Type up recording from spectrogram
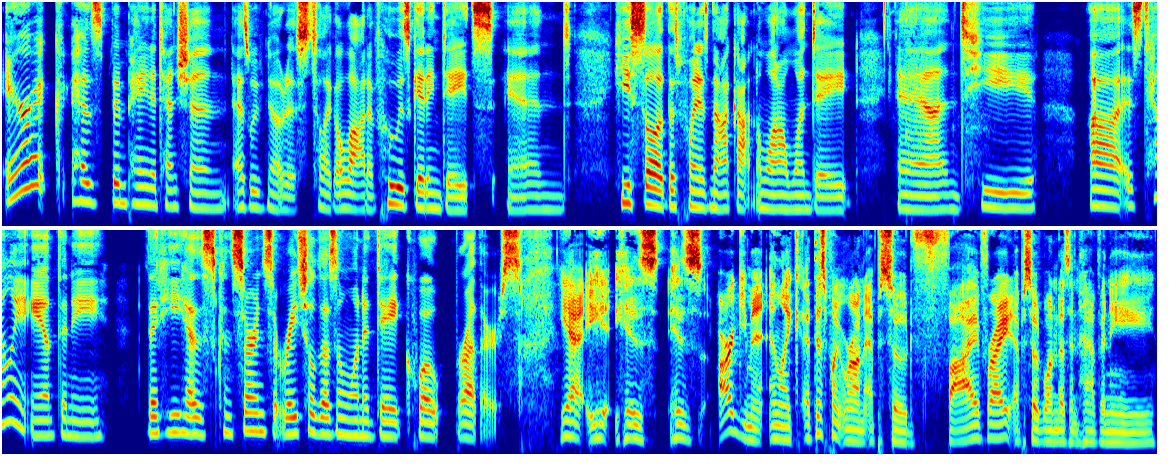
Eric has been paying attention, as we've noticed, to like a lot of who is getting dates, and he still at this point has not gotten a one-on-one date, and he uh, is telling Anthony that he has concerns that Rachel doesn't want to date quote brothers. Yeah, his his argument, and like at this point, we're on episode five, right? Episode one doesn't have any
